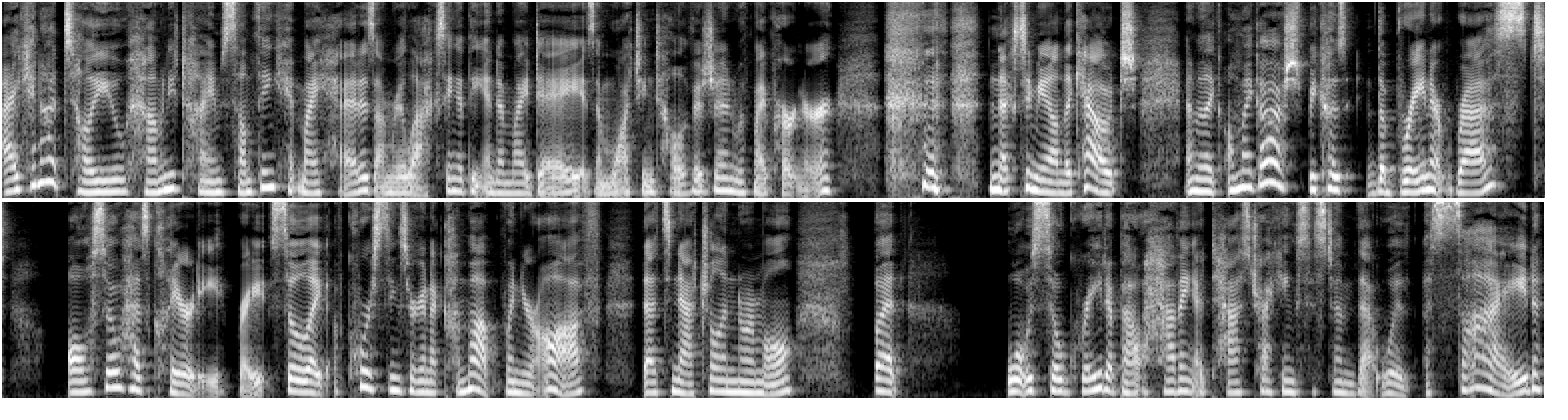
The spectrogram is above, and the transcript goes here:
I cannot tell you how many times something hit my head as I'm relaxing at the end of my day, as I'm watching television with my partner next to me on the couch. And I'm like, oh my gosh, because the brain at rest also has clarity, right? So, like, of course, things are going to come up when you're off. That's natural and normal. But what was so great about having a task tracking system that was aside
